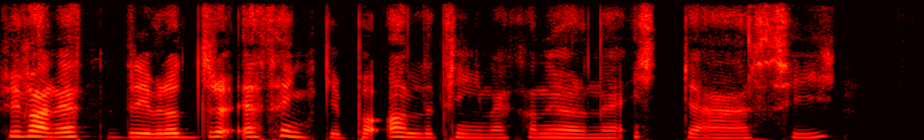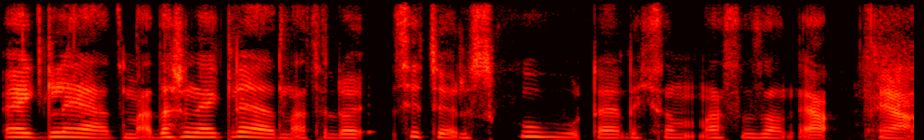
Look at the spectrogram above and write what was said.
Fy faen, jeg og drø Jeg tenker på alle tingene jeg kan gjøre når jeg ikke er syk. Og jeg gleder meg. Det er sånn jeg gleder meg til å sitte og gjøre skole, liksom. Altså sånn, ja. ja.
